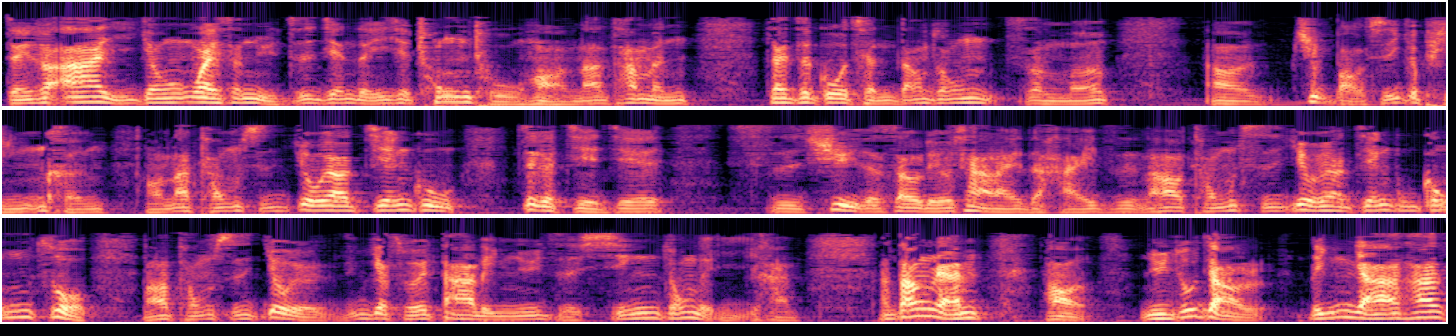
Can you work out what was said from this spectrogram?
等于说阿姨跟外甥女之间的一些冲突哈。那他们在这过程当中怎么？啊，去保持一个平衡，哦，那同时又要兼顾这个姐姐。死去的时候留下来的孩子，然后同时又要兼顾工作，然后同时又有一个所谓大龄女子心中的遗憾。那当然，好女主角林芽她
